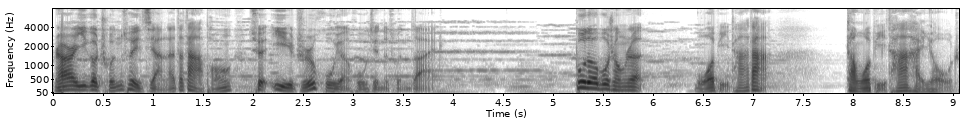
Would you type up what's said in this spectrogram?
然而，一个纯粹捡来的大鹏却一直忽远忽近的存在着。不得不承认，我比他大，但我比他还幼稚。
